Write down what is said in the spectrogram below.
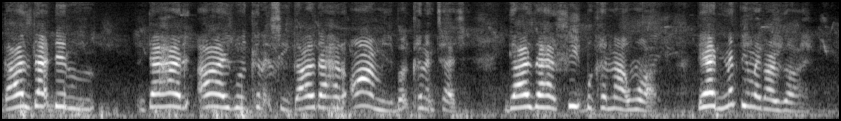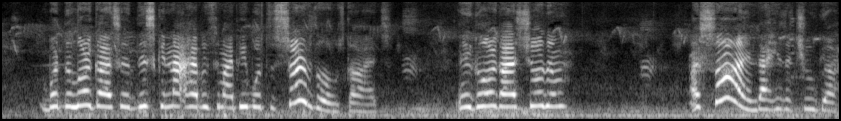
gods that did that had eyes but couldn't see, gods that had arms but couldn't touch, gods that had feet but could not walk. They had nothing like our God. But the Lord God said, this cannot happen to my people to serve those gods. And the Lord God showed them a sign that he's a true God.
